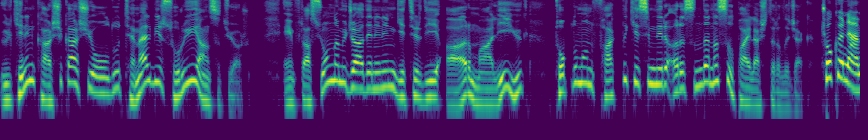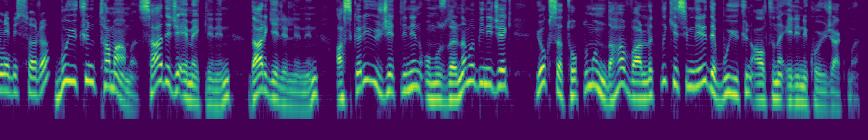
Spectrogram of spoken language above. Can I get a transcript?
ülkenin karşı karşıya olduğu temel bir soruyu yansıtıyor. Enflasyonla mücadelenin getirdiği ağır mali yük, toplumun farklı kesimleri arasında nasıl paylaştırılacak? Çok önemli bir soru. Bu yükün tamamı sadece emeklinin, dar gelirlinin, asgari ücretlinin omuzlarına mı binecek, yoksa toplumun daha varlıklı kesimleri de bu yükün altına elini koyacak mı?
